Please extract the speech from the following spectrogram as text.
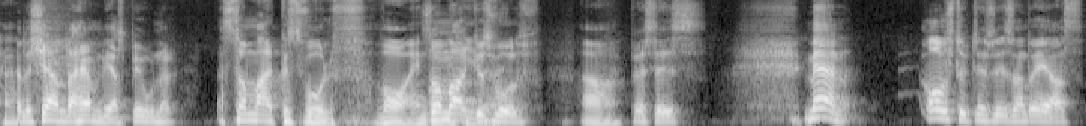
Eller kända hemliga spioner. Som Marcus Wolf var en Som gång i Marcus. Wolf. Ja. Precis. Men avslutningsvis, Andreas.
